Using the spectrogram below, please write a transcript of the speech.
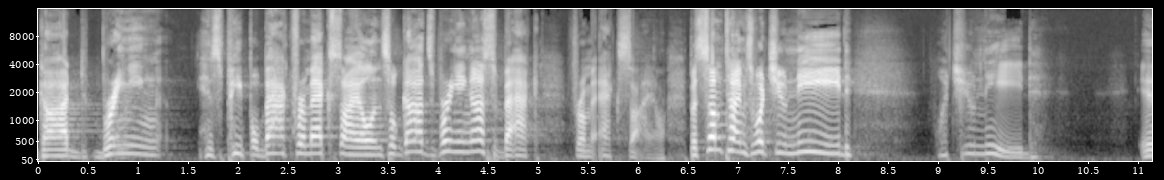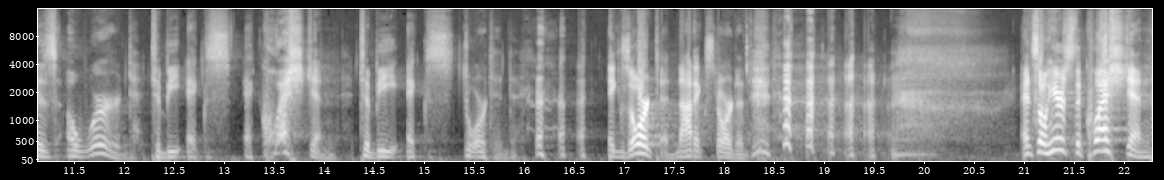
God bringing his people back from exile, and so God's bringing us back from exile. But sometimes what you need, what you need is a word to be ex- a question to be extorted. Exhorted, not extorted. and so here's the question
